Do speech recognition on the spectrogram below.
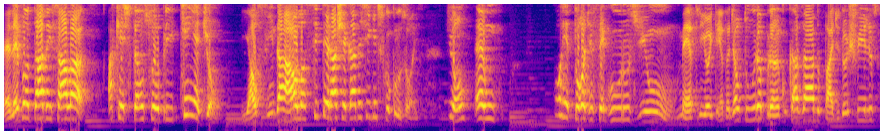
é levantada em sala a questão sobre quem é John, e ao fim da aula se terá chegado às seguintes conclusões. John é um Corretor de seguros de 1,80m de altura, branco, casado, pai de dois filhos.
